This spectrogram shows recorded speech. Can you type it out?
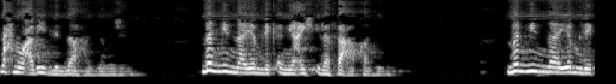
نحن عبيد لله عز وجل. من منا يملك أن يعيش إلى ساعة قادمة؟ من منا يملك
